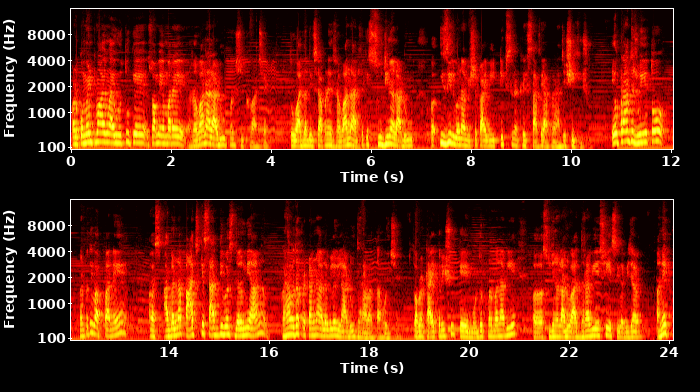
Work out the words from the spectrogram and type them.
પણ કોમેન્ટમાં એવું આવ્યું હતું કે, સ્વામી, અમારે રવાના લાડુ પણ શીખવા છે. તો આજના દિવસે આપણે રવાના એટલે કે સૂજીના લાડુ ઇઝીલ બનાવી શકાય એવી ટિપ્સ અને ટ્રિક્સ સાથે આપણે આજે શીખીશું. એ ઉપરાંત જોઈએ તો ગણપતિ બાપ્પાને આગળના પાંચ કે સાત દિવસ દરમિયાન ઘણા બધા પ્રકારના અલગ અલગ લાડુ ધરાવાતા હોય છે. તો આપણે ટ્રાય કરીશું કે મોદક પણ બનાવીએ સૂજીના લાડુ હાથ ધરાવીએ છીએ એ સિવાય બીજા અનેક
